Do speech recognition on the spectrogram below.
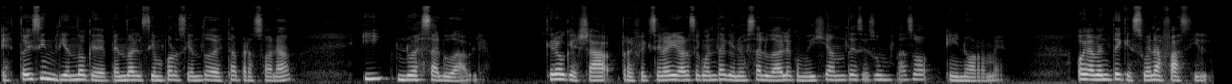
Estoy sintiendo que dependo al 100% de esta persona y no es saludable. Creo que ya reflexionar y darse cuenta que no es saludable, como dije antes, es un paso enorme. Obviamente que suena fácil,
